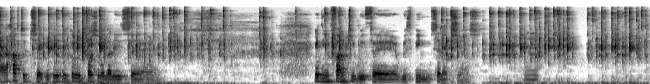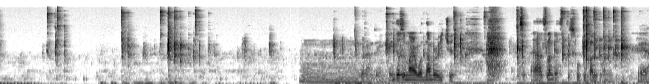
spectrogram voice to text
I have to check if it, it could be possible that it's uh, getting funky with uh, with Vim selections. Mm. Mm, what I'm doing. It doesn't matter what number you choose, as long as this will be valid one. Yeah.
